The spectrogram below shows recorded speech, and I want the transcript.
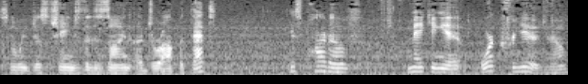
So we've just changed the design a drop, but that is part of making it work for you, you know?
